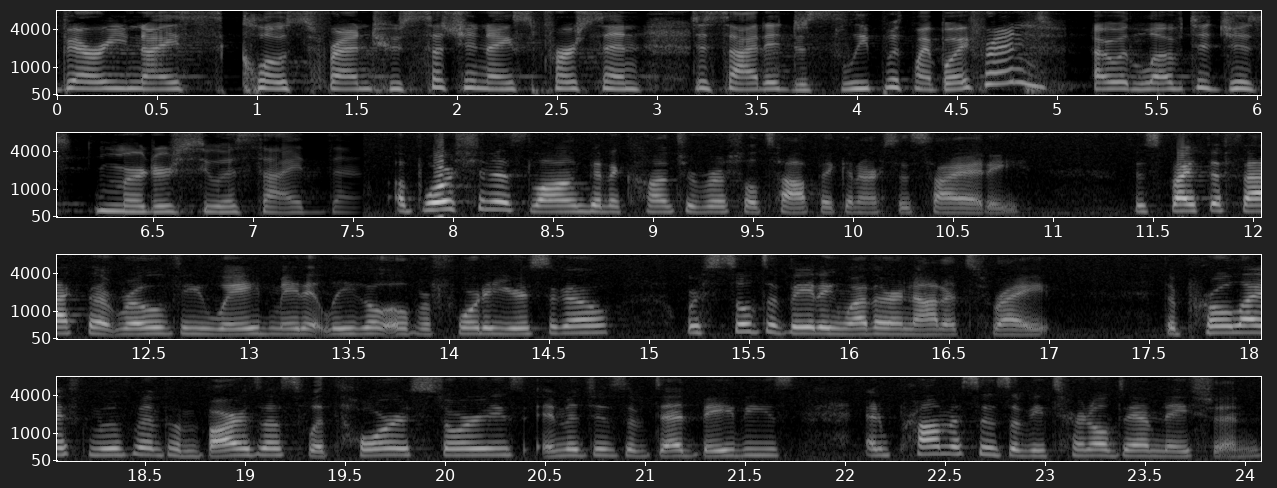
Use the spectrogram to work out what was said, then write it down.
very nice close friend who's such a nice person decided to sleep with my boyfriend, I would love to just murder suicide them. Abortion has long been a controversial topic in our society. Despite the fact that Roe v. Wade made it legal over 40 years ago, we're still debating whether or not it's right. The pro life movement bombards us with horror stories, images of dead babies, and promises of eternal damnation.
